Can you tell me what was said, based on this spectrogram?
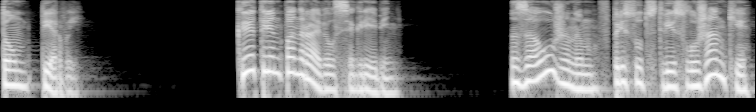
том 1. Кэтрин понравился гребень. За ужином в присутствии служанки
